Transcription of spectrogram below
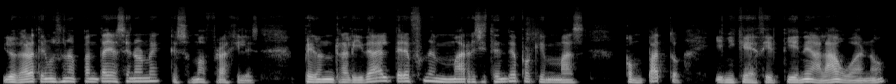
Y los de ahora tenemos unas pantallas enormes que son más frágiles. Pero en realidad el teléfono es más resistente porque es más compacto. Y ni que decir, tiene al agua, ¿no?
